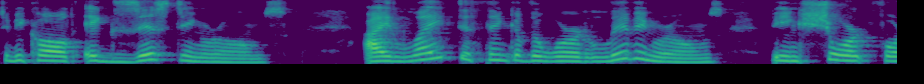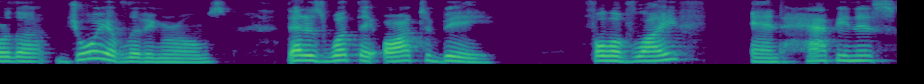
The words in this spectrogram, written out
to be called existing rooms. I like to think of the word living rooms being short for the joy of living rooms that is what they ought to be full of life and happiness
